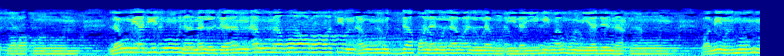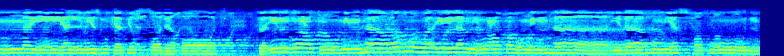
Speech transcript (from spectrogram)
يفرقون. لو يجدون ملجأ أو مغارات أو مدخلا لولوا إليه وهم يجمحون. ومنهم من يلمزك في الصدقات. فإن أعطوا منها رضوا وإن لم يعطوا منها إذا هم يسخطون.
